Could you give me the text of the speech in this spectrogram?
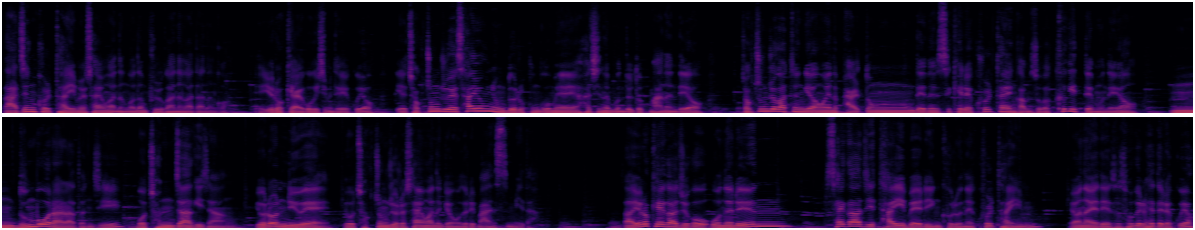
낮은 쿨타임을 사용하는 것은 불가능하다는 거 예, 이렇게 알고 계시면 되겠고요. 예, 적중주의 사용 용도를 궁금해 하시는 분들도 많은데요. 적중주 같은 경우에는 발동되는 스킬의 쿨타임 감소가 크기 때문에요. 음, 눈보라라든지 뭐 전자기장 이런 류의 요 적중주를 사용하는 경우들이 많습니다. 자 이렇게 해가지고 오늘은 세 가지 타입의 링크룬의 쿨타임 변화에 대해서 소개를 해드렸고요.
